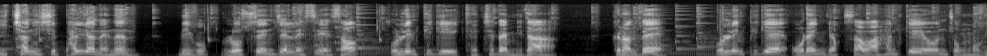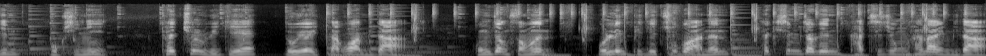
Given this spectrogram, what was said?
2028년에는 미국 로스앤젤레스에서 올림픽이 개최됩니다. 그런데 올림픽의 오랜 역사와 함께해온 종목인 복싱이 퇴출 위기에 놓여 있다고 합니다. 공정성은 올림픽이 추구하는 핵심적인 가치 중 하나입니다.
